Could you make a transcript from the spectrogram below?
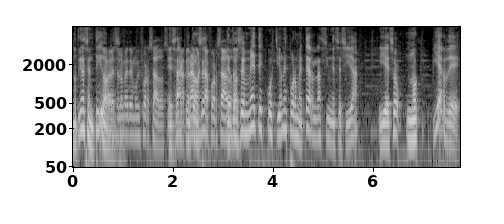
no tiene sentido a, veces. lo mete muy forzado. Exacto. entonces, está forzado. Entonces metes cuestiones por meterlas sin necesidad. Y eso no pierde,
